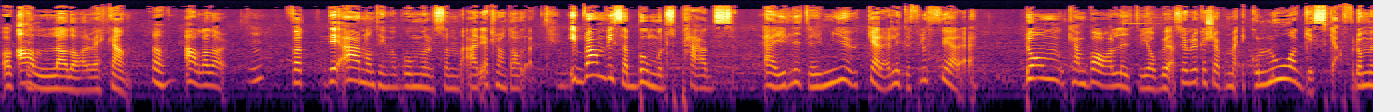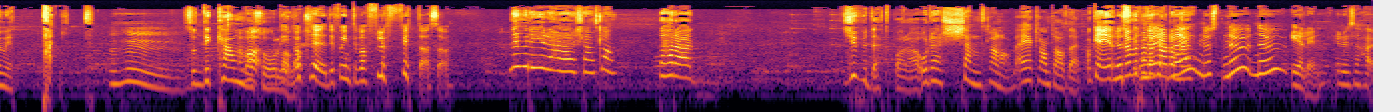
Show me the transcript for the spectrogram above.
Okej. alla dagar i veckan. Ja. Alla dagar. För att det är någonting med bomull som är, jag klarar inte av det. Ibland vissa bomullspads är ju lite mjukare, lite fluffigare. De kan vara lite jobbiga, så jag brukar köpa de här ekologiska för de är mer tight. Så det kan vara så långt. Okej, det får inte vara fluffigt alltså? Nej men det är det här känslan. Det här ljudet bara och det här känslan av det. Jag klarar inte av det. Okej, nu har vi pratat nej, nej, nu, nu, nu, Elin, är det så här?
